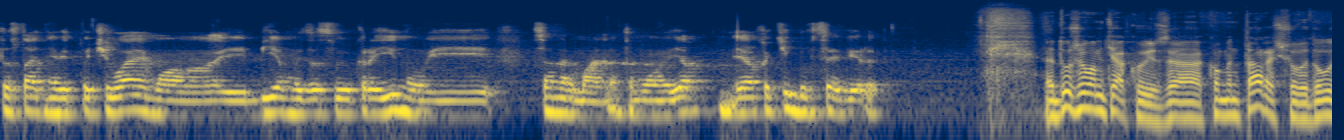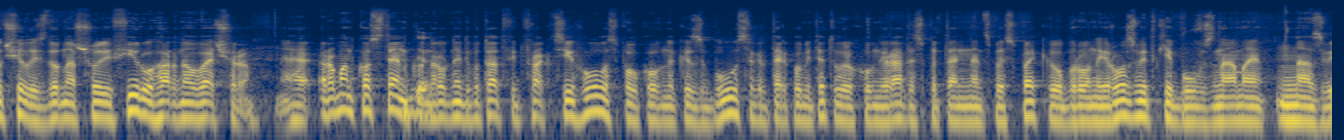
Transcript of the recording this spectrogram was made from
достатньо відпочиваємо і б'ємось за свою країну, і все нормально. Тому я, я хотів би в це вірити. Дуже вам дякую за коментари, що ви долучились до нашого ефіру. Гарного вечора. Е, Роман Костенко, Дякую. народний депутат від фракції Голос, полковник СБУ, секретар комітету Верховної Ради з питань нацбезпеки, оборони і розвідки, був з нами на зв'язку.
